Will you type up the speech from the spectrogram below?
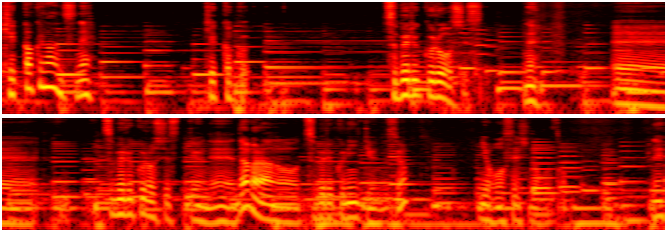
結核なんですね。結核。ツベルクローシス。ね。えー、ツベルクロシスっていうんで、だからあのツベルクリンっていうんですよ。予防接種のこと。ね。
